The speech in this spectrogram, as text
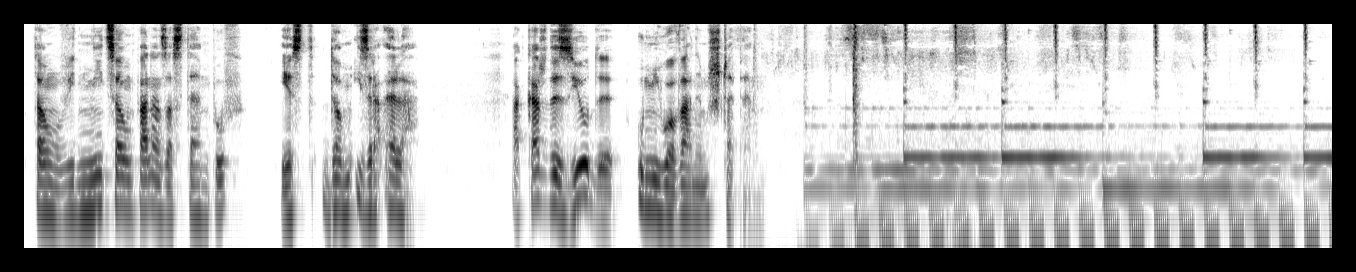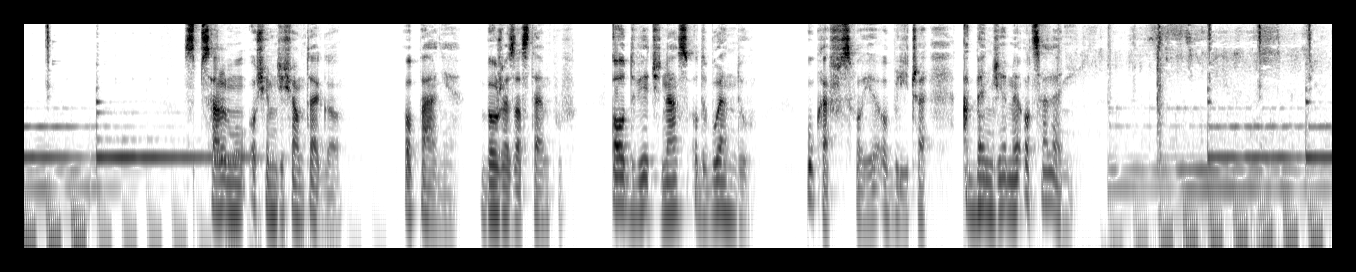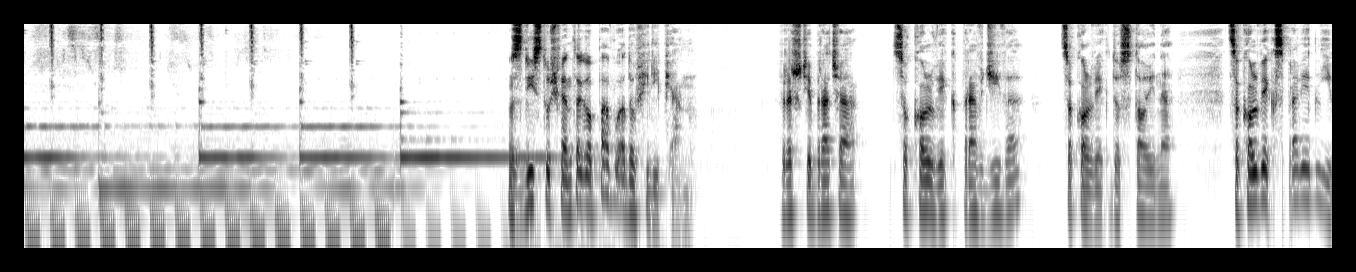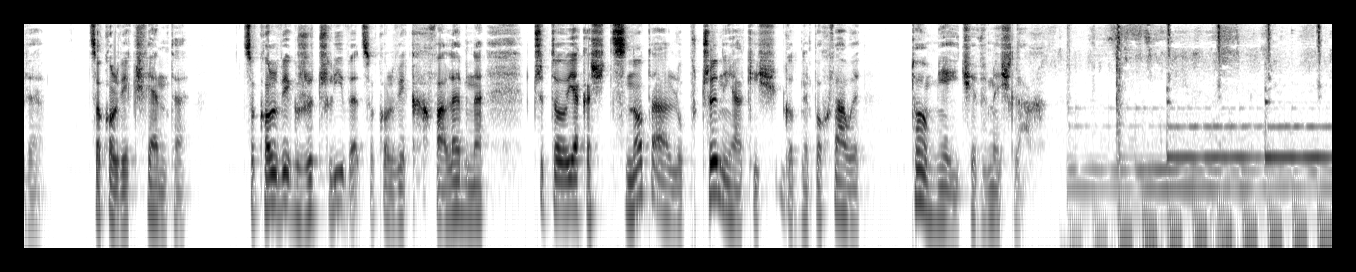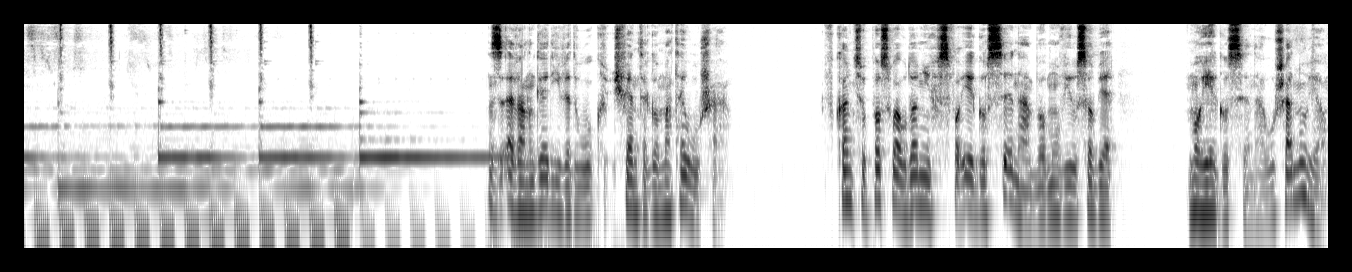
Tą winnicą Pana zastępów jest dom Izraela, a każdy z Judy umiłowanym szczepem. Z Psalmu 80. O Panie, Boże zastępów, odwiedź nas od błędu, ukaż swoje oblicze, a będziemy ocaleni. Z listu świętego Pawła do Filipian. Wreszcie, bracia, cokolwiek prawdziwe, cokolwiek dostojne, cokolwiek sprawiedliwe, cokolwiek święte, cokolwiek życzliwe, cokolwiek chwalebne, czy to jakaś cnota lub czyn jakiś godny pochwały, to miejcie w myślach. Z Ewangelii według świętego Mateusza. Końcu posłał do nich swojego syna, bo mówił sobie: Mojego syna uszanują.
